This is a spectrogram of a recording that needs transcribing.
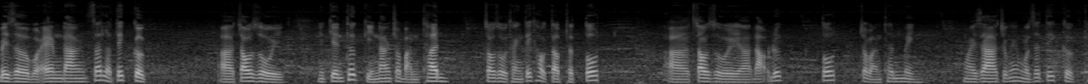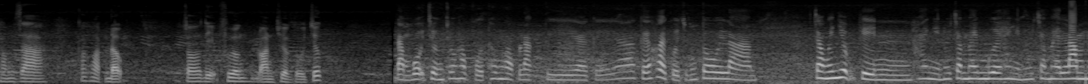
bây giờ bọn em đang rất là tích cực à, trau dồi những kiến thức kỹ năng cho bản thân, trau dồi thành tích học tập thật tốt, à, trau dồi à, đạo đức tốt cho bản thân mình. Ngoài ra chúng em còn rất tích cực tham gia các hoạt động cho địa phương, đoàn trường tổ chức. Đảng bộ trường Trung học phổ thông Ngọc Lặc thì à, cái à, kế hoạch của chúng tôi là trong cái nhiệm kỳ 2020-2025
